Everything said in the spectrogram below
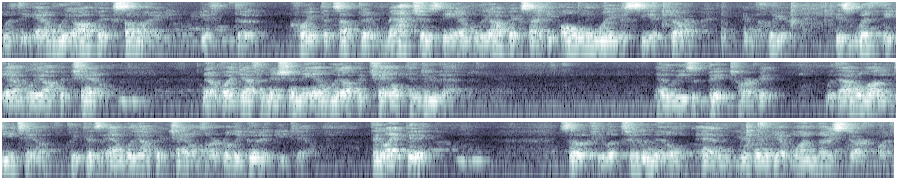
with the amblyopic side, if the quoit that's up there matches the amblyopic side, the only way to see it dark and clear is with the amblyopic channel. Now, by definition, the amblyopic channel can do that. And we use a big target without a lot of detail because amblyopic channels aren't really good at detail. They like big. Mm-hmm. So if you look through the middle and you're going to get one nice dark one.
